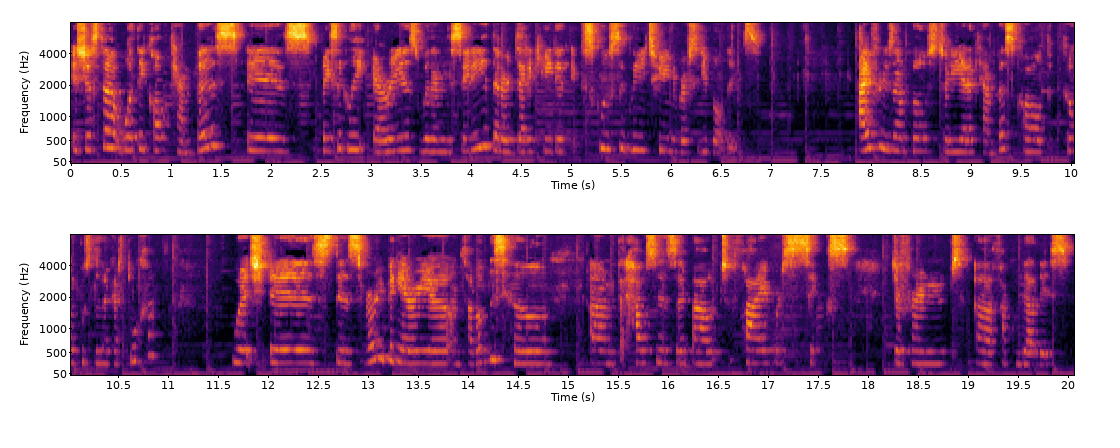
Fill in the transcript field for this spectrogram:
it's just that what they call campus is basically areas within the city that are dedicated exclusively to university buildings. I, for example, study at a campus called Campus de la Cartuja, which is this very big area on top of this hill um, that houses about five or six different uh, facultades.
